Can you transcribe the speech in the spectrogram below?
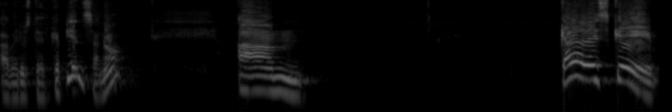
a ver usted qué piensa, ¿no? cada vez que,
